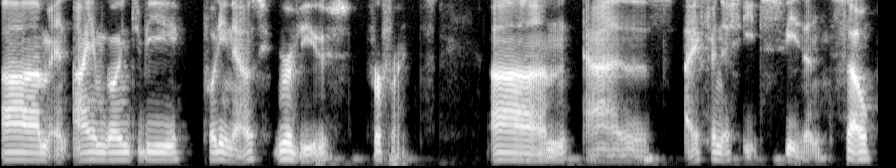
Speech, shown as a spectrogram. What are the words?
um, and I am going to be putting out reviews for Friends um, as I finish each season. So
